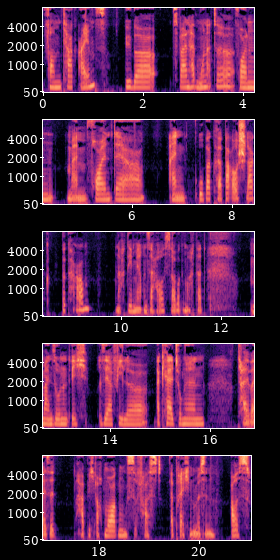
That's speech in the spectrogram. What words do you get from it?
vom Tag eins über zweieinhalb Monate von meinem Freund, der einen Oberkörperausschlag bekam, nachdem er unser Haus sauber gemacht hat. Mein Sohn und ich sehr viele Erkältungen. Teilweise habe ich auch morgens fast erbrechen müssen aus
